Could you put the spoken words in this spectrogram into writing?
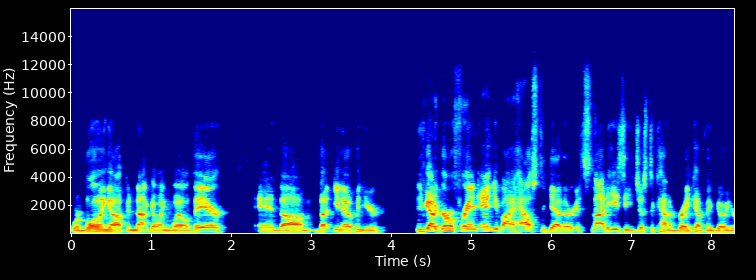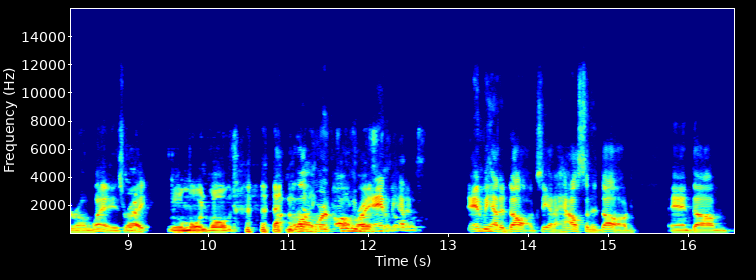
were blowing up and not going well there. And, um, but you know, when you're, you've got a girlfriend and you buy a house together, it's not easy just to kind of break up and go your own ways, right? a little more involved. a lot more involved, right? And we, had a, and we had a dog. So he had a house and a dog. And um,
